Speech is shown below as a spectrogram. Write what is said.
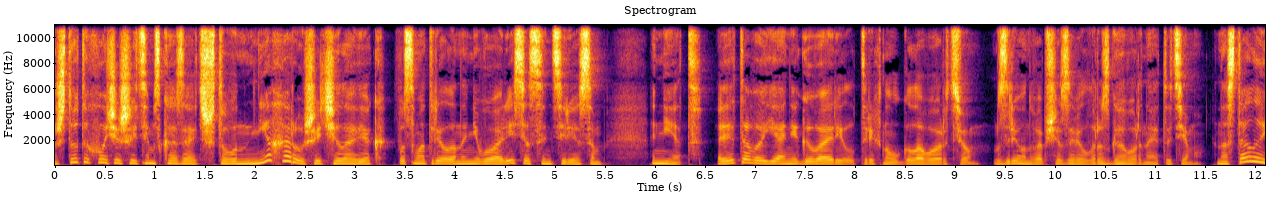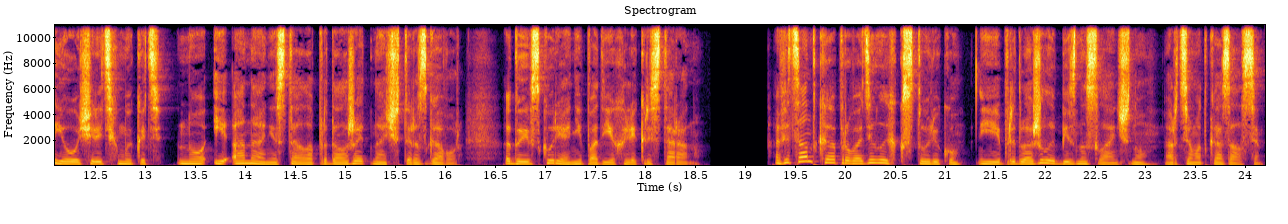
«Что ты хочешь этим сказать? Что он не хороший человек?» Посмотрела на него Олеся с интересом. «Нет, этого я не говорил», – тряхнул головой Артём. Зря он вообще завел разговор на эту тему. Настала ее очередь хмыкать, но и она не стала продолжать начатый разговор. Да и вскоре они подъехали к ресторану. Официантка проводила их к столику и предложила бизнес-ланч, но Артём отказался.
